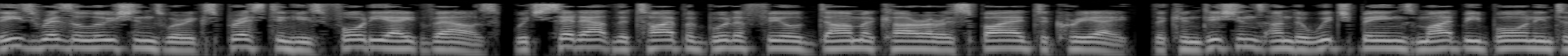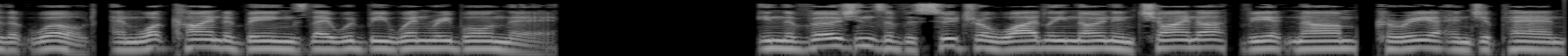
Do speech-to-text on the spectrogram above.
These resolutions were expressed in his 48 vows, which set out the type of Buddha field Dharmakara aspired to create, the conditions under which beings might be born into that world, and what kind of beings they would be when reborn there. In the versions of the sutra widely known in China, Vietnam, Korea and Japan,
